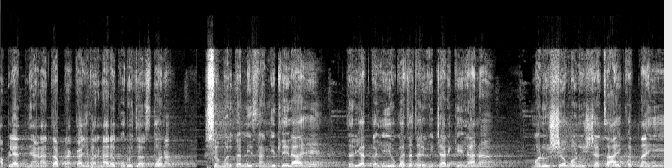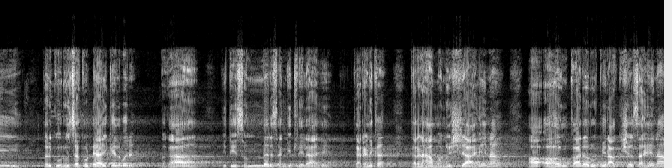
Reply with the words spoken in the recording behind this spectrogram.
आपल्या ज्ञानाचा प्रकाश भरणारा गुरुच असतो ना? समर्थांनी सांगितलेलं आहे जर या कलियुगाचा जर विचार केला ना मनुष्य मनुष्याचा ऐकत नाही तर गुरुचा कुठे ऐकेल बरं? बघा किती सुंदर सांगितलेलं आहे. कारण का? कारण हा मनुष्य आहे ना हा अहंकार रूपी राक्षस आहे ना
